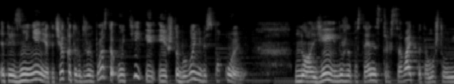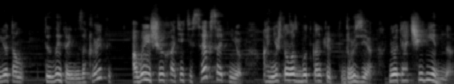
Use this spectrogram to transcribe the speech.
это изменение, это человек, который должен просто уйти, и, и чтобы его не беспокоили. Ну а ей нужно постоянно стрессовать, потому что у нее там тылы-то не закрыты, а вы еще и хотите секса от нее, конечно, у вас будет конфликт, друзья. Но это очевидно.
